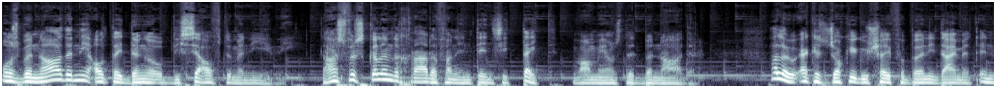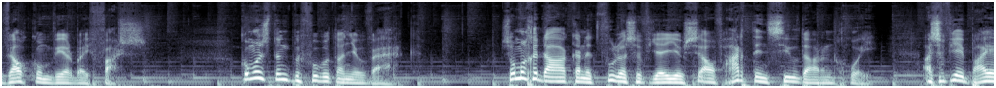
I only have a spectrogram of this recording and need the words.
Ons benader nie altyd dinge op dieselfde manier nie. Daar's verskillende grade van intensiteit waarmee ons dit benader. Hallo, ek is Jockey Gouchee vir Bernie Diamond en welkom weer by Vars. Kom ons dink byvoorbeeld aan jou werk. Sommige dae kan dit voel asof jy jouself hart en siel daarin gooi. Asof jy baie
